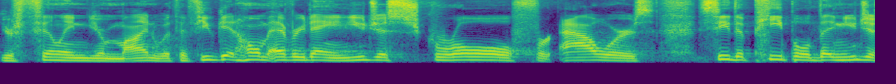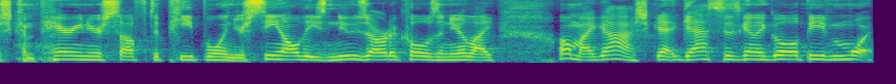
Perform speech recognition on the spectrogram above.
you're filling your mind with. If you get home every day and you just scroll for hours, see the people, then you just comparing yourself to people and you're seeing all these news articles and you're like, oh my gosh, gas is going to go up even more.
